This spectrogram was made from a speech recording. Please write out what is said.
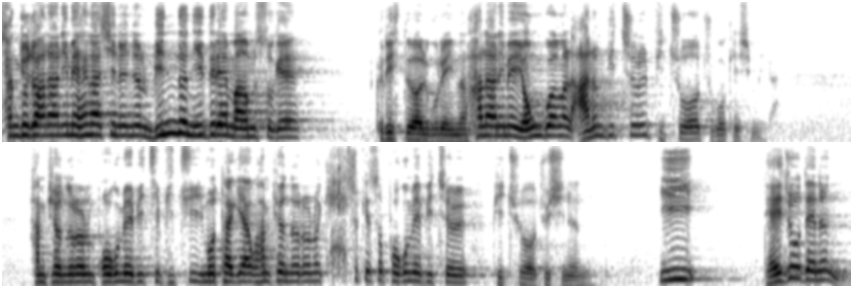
창조주 하나님의 행하시는 일 믿는 이들의 마음 속에 그리스도 얼굴에 있는 하나님의 영광을 아는 빛을 비추어 주고 계십니다. 한편으로는 복음의 빛이 비추지 못하게 하고 한편으로는 계속해서 복음의 빛을 비추어 주시는 이 대조되는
